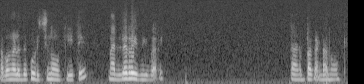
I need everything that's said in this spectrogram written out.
അപ്പൊ നിങ്ങളിത് കുടിച്ച് നോക്കിയിട്ട് നല്ല റിവ്യൂ പറയും. തണുപ്പൊക്കെ ഉണ്ടോ നോക്കി?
